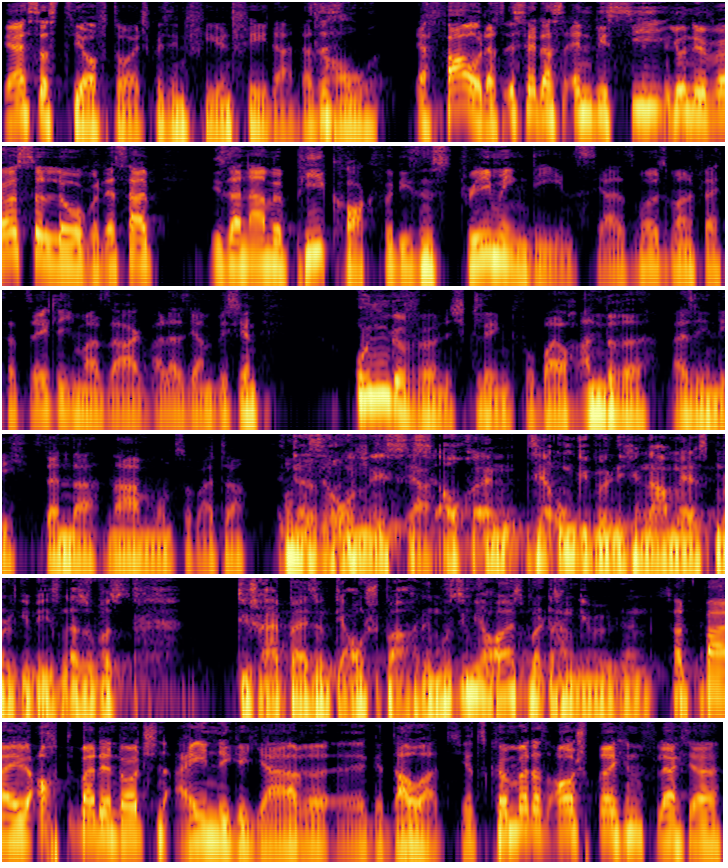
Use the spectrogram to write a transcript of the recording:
wer ist das Tier auf Deutsch mit den vielen Federn? Das V. ist der V, das ist ja das NBC Universal Logo. Deshalb dieser Name Peacock für diesen Streaming-Dienst. Ja, das wollte man vielleicht tatsächlich mal sagen, weil das ja ein bisschen ungewöhnlich klingt, wobei auch andere, weiß ich nicht, Sender, Namen und so weiter. Der Zone ist, ja. ist auch ein sehr ungewöhnlicher Name erstmal gewesen. Also was die Schreibweise und die Aussprache. Da muss ich mich auch erstmal dran gewöhnen. Es hat bei, auch bei den Deutschen einige Jahre äh, gedauert. Jetzt können wir das aussprechen. Vielleicht ja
